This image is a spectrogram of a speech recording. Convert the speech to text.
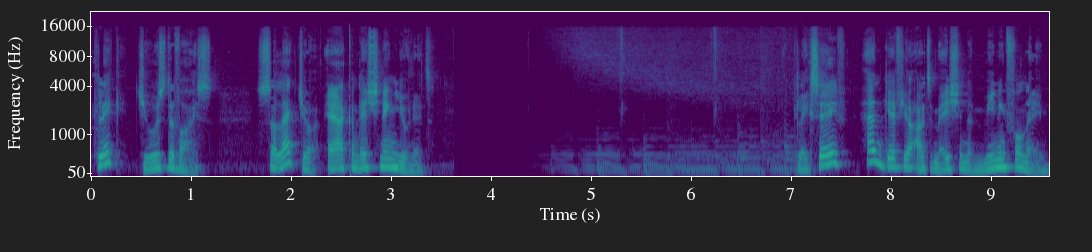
Click Choose Device. Select your air conditioning unit. Click Save and give your automation a meaningful name.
